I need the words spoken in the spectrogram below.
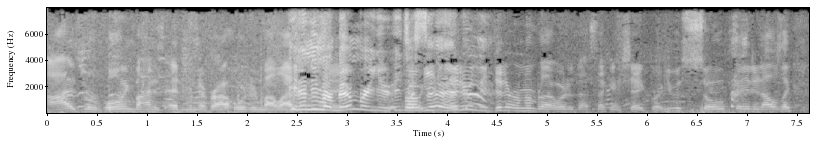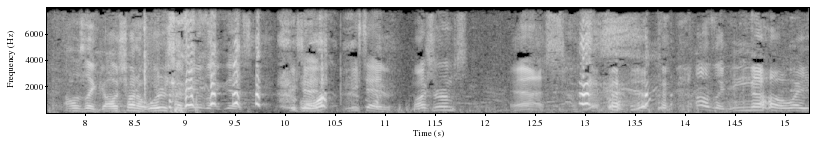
eyes were rolling behind his head whenever I ordered my last he didn't even shake. remember you. He Bro, just he said. literally didn't remember that I ordered that second shake, bro. He was so faded. I was like, I was like, I was trying to order something. He was like this. He said, What? he said, mushrooms. Yes. I was like, no, wait.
